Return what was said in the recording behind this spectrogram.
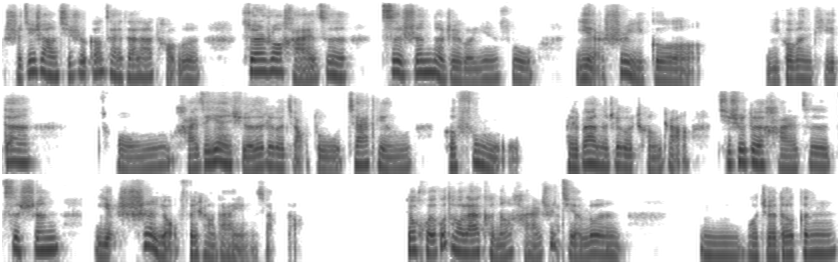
实际上，其实刚才咱俩讨论，虽然说孩子自身的这个因素也是一个一个问题，但从孩子厌学的这个角度，家庭和父母陪伴的这个成长，其实对孩子自身也是有非常大影响的。就回过头来，可能还是结论，嗯，我觉得跟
